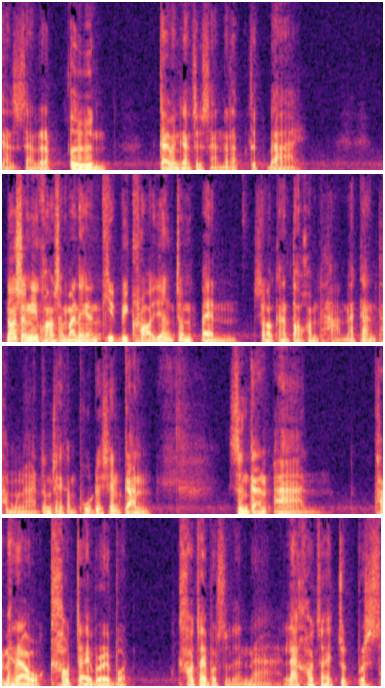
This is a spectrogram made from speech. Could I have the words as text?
การสื่อสารระดับตื้น กลายเป็นการสื่อสารระดับลึกได้ นอกจากนี้ความสามารถในการคิดวิเคราะห์ยังจำเป็นสำหรับการตอบคำถามและการทำงานต้องใช้คำพูดด้วยเช่นกัน ซึ่งการอ่านทำให้เราเข้าใจบริบท เข้าใจบทสนทนา และเข้าใจจุดประส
